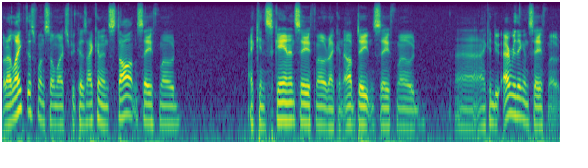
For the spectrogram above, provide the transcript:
but I like this one so much because I can install it in safe mode, I can scan in safe mode, I can update in safe mode, uh, I can do everything in safe mode.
